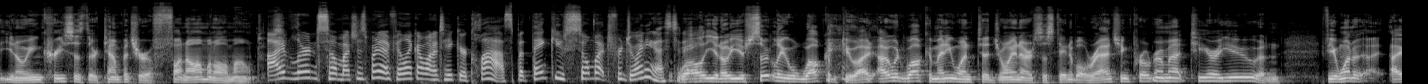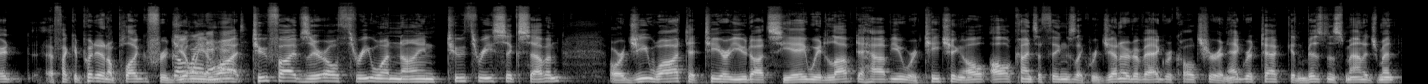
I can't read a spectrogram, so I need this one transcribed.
you know, increases their temperature a phenomenal amount. I've learned so much this morning. I feel like I want to take your class, but thank you so much for joining us today. Well, you know, you're certainly welcome to. I, I would welcome anyone to join our sustainable ranching program at TRU. And if you want to, I, if I could put in a plug for Go Jillian right Watt, 250 319 2367 or gwatt at tru.ca. We'd love to have you. We're teaching all, all kinds of things like regenerative agriculture and agritech and business management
